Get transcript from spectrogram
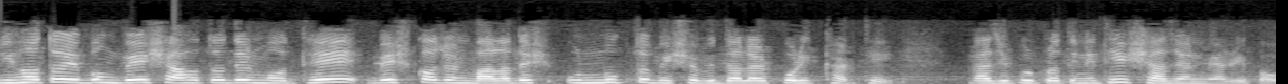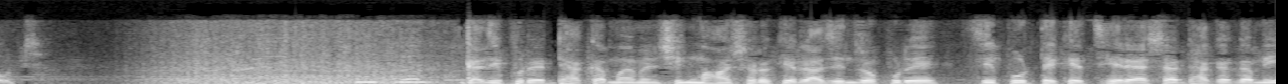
নিহত এবং বেশ আহতদের মধ্যে বেশ কজন বাংলাদেশ উন্মুক্ত বিশ্ববিদ্যালয়ের পরীক্ষার্থী। গাজীপুর প্রতিনিধি শাহজান মিয়া রিপোর্ট। গাজীপুরের ঢাকা ময়মনসিংহ মহাসড়কের রাজেন্দ্রপুরে শ্রীপুর থেকে ছেড়ে আসা ঢাকাগামী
